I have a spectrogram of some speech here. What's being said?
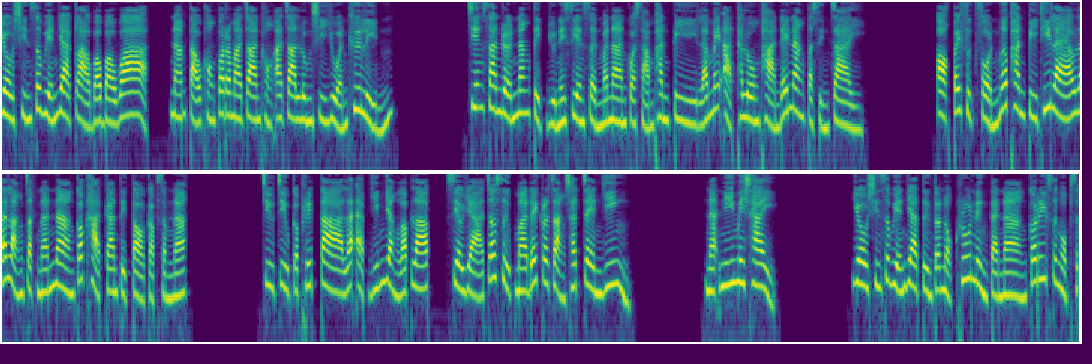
โยชินเสวียนอย่ากล่าวเบาๆว่า น้ำเต๋าของปรมาจารย์ของอาจารย์ลุงชีหยวนคือหลิน เจียงซันเหรินนางติดอยู่ในเซียนเซินมานานกว่า 3,000 ปี และไม่อาจทะลวงผ่านได้นางตัดสินใจ ออกไปฝึกฝนเมื่อพันปีที่แล้ว และหลังจากนั้นนางก็ขาดการติดต่อกับสำนัก จิวจิวกระพริบตาและแอบยิ้มอย่างลับๆ เสี่ยวหยาเจ้าสืบมาได้กระจ่างชัดเจนยิ่ง ณนี้ไม่ใช่ โยชินเสวียนอย่าตื่นตระหนกครู่หนึ่งแต่นางก็รีบสงบส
